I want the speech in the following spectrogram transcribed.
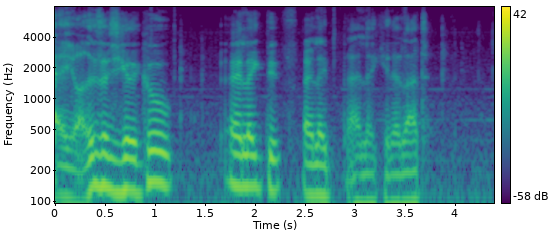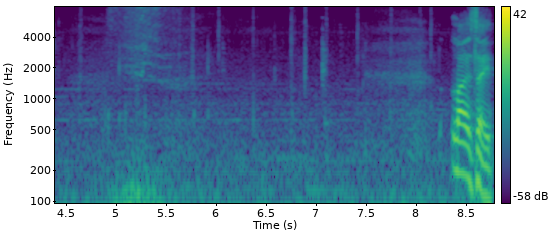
Hey, this is actually gonna cool. I like this. I like I like it a lot. Like I say,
